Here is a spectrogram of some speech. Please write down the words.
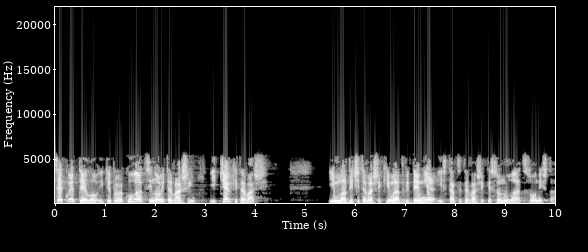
секое тело и ќе пророкуваат синовите ваши и керките ваши. И младичите ваши ќе имаат виденија и старците ваши ќе сонуваат соништа.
